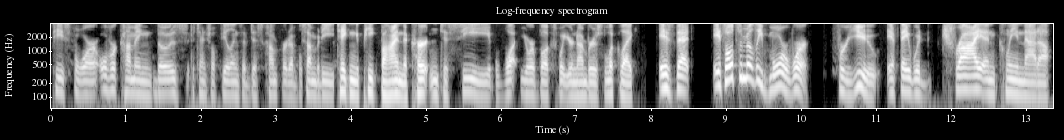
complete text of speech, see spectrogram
piece for overcoming those potential feelings of discomfort of somebody taking a peek behind the curtain to see what your books, what your numbers look like, is that it's ultimately more work for you if they would try and clean that up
